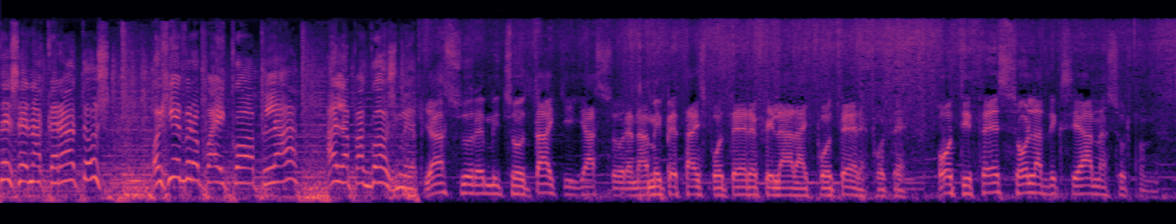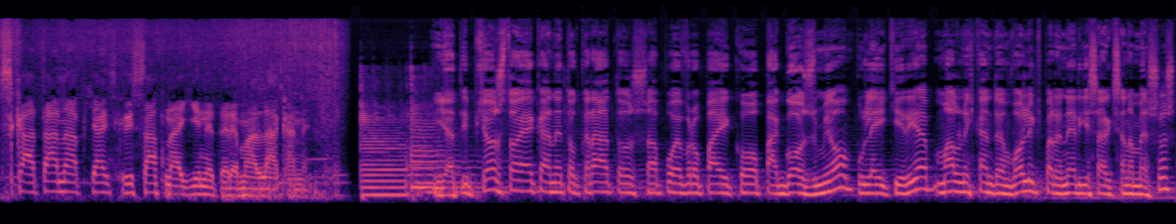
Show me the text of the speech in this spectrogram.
Είμαστε σε ένα κράτος, όχι ευρωπαϊκό απλά, αλλά παγκόσμιο. Γεια σου ρε Μητσοτάκη, γεια σου ρε Να μην πεθάνεις ποτέ ρε φιλαράκι, ποτέ ρε ποτέ Ό,τι θες όλα δεξιά να σου έρθουν Σκατά να πιάνεις χρυσάφ να γίνεται ρε μαλάκανε Γιατί ποιος το έκανε το κράτος από ευρωπαϊκό παγκόσμιο, που λέει η κυρία, μάλλον έχει κάνει το εμβόλιο και οι παρενέργειες άρχισαν αμέσως.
